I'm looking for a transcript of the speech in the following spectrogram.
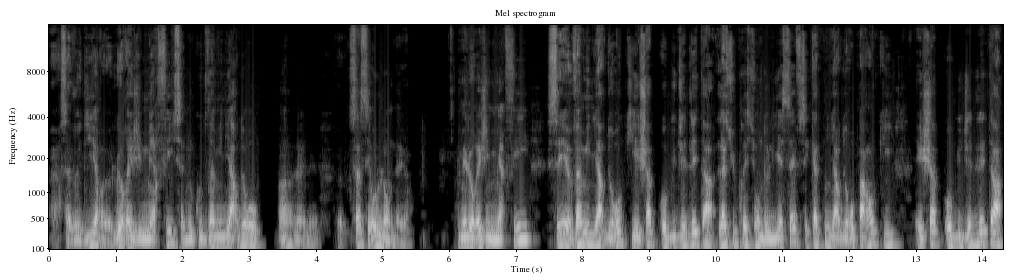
Alors ça veut dire euh, le régime Murphy, ça nous coûte 20 milliards d'euros. Hein, ça, c'est Hollande d'ailleurs. Mais le régime Murphy, c'est 20 milliards d'euros qui échappent au budget de l'État. La suppression de l'ISF, c'est 4 milliards d'euros par an qui échappent au budget de l'État.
